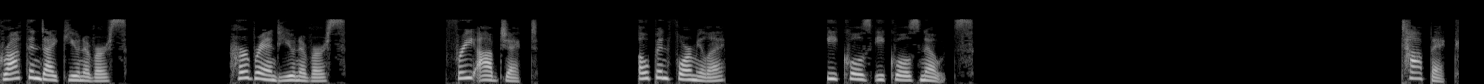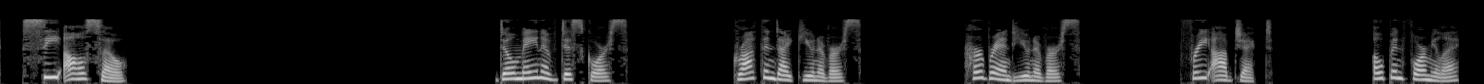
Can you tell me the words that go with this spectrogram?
Grothendieck universe. Herbrand universe. Free object. Open formula. Equals equals notes Topic. See also Domain of discourse Grothendieck universe Herbrand universe Free object Open formula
